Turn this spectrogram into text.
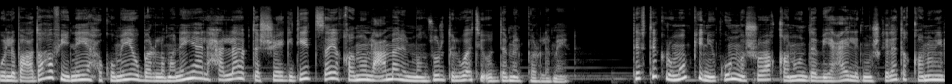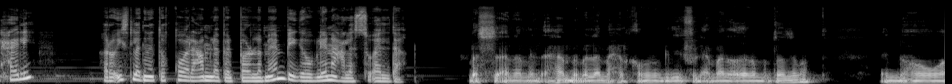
واللي بعضها في نية حكومية وبرلمانية لحلها بتشريع جديد زي قانون العمل المنظور دلوقتي قدام البرلمان. تفتكروا ممكن يكون مشروع القانون ده بيعالج مشكلات القانون الحالي؟ رئيس لجنة القوى العاملة بالبرلمان بيجاوب لنا على السؤال ده. بس أنا من أهم ملامح القانون الجديد في العمالة غير المنتظمة إن هو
